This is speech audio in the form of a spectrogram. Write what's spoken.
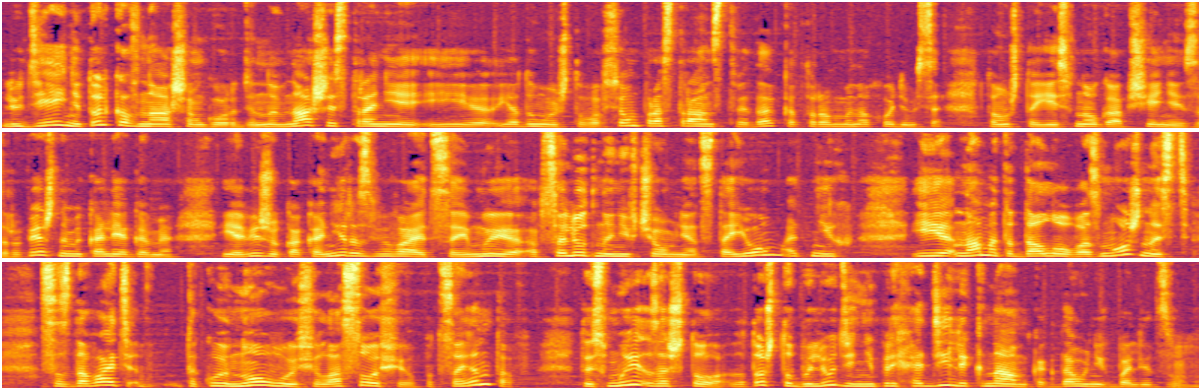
людей не только в нашем городе, но и в нашей стране, и я думаю, что во всем пространстве, да, в котором мы находимся, потому что есть много общения с зарубежными коллегами, и я вижу, как они развиваются, и мы абсолютно ни в чем не отстаем от них. И нам это дало возможность создавать такую новую философию пациентов. То есть мы за что? За то, чтобы люди не приходили к нам, когда у них болит зуб, угу.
